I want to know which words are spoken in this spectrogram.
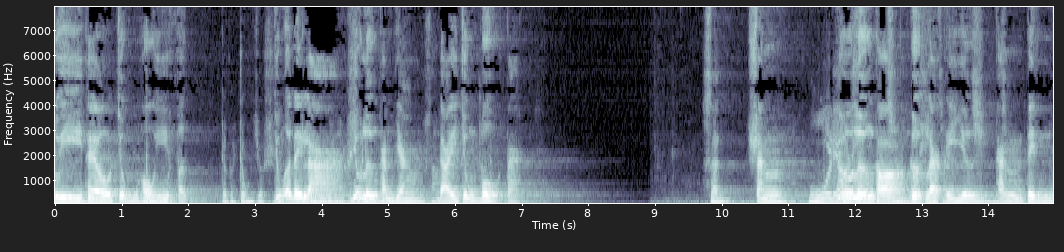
Tùy theo chúng hội Phật Chúng ở đây là vô lượng thanh văn Đại chúng Bồ Tát. Sanh vô lượng thọ cực lạc thị dự Thanh tịnh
